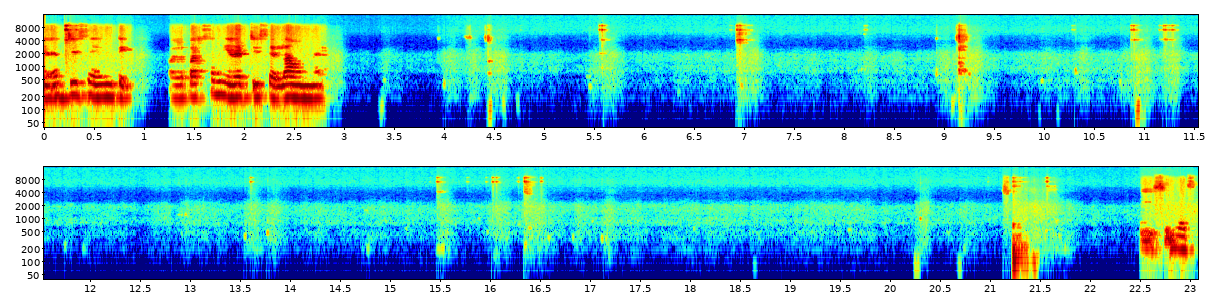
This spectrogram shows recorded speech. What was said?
ఎనర్జీస్ ఏంటి? వాళ్ళ పర్సన్ ఎనర్జీస్ ఎలా ఉన్నాయి? తీసి మస్తు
